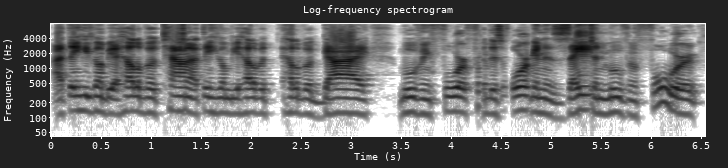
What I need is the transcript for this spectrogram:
I think he's going to be a hell of a talent. I think he's going to be a hell of a hell of a guy moving forward for this organization moving forward.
